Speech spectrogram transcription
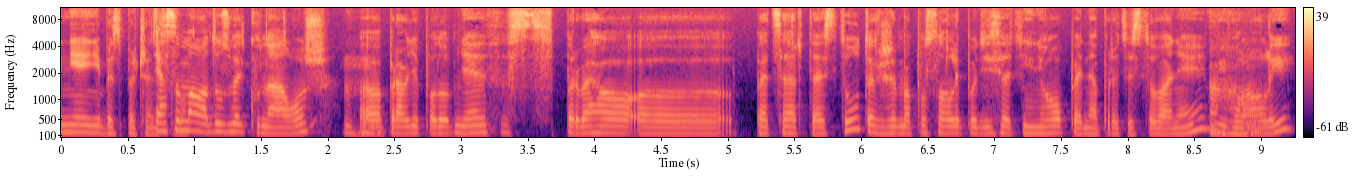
nie je nebezpečenstvo. Ja som mala dosť veľkú nálož, uh-huh. pravdepodobne z prvého uh, PCR testu, takže ma poslali po 10 dňoch opäť na pretestovanie, uh-huh. vyvolali.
